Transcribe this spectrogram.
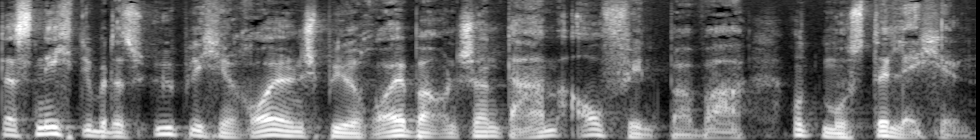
das nicht über das übliche Rollenspiel Räuber und Gendarm auffindbar war, und musste lächeln.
